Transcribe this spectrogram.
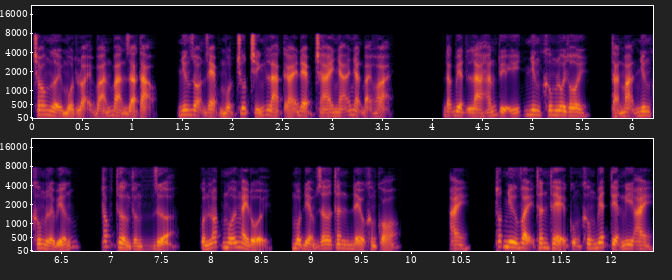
cho người một loại bán bàn giả tạo nhưng dọn dẹp một chút chính là cái đẹp trai nhã nhặn bại hoại. Đặc biệt là hắn tùy ý nhưng không lôi thôi tàn mạn nhưng không lười biếng tóc thường thường rửa quần lót mỗi ngày đổi một điểm dơ thân đều không có. Ai tốt như vậy thân thể cũng không biết tiện nghi ai.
